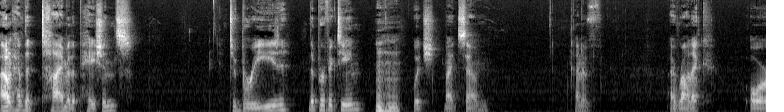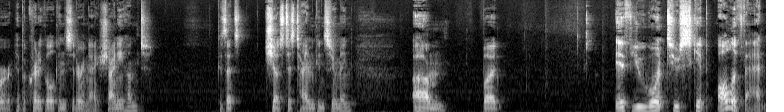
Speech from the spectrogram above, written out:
I don't have the time or the patience to breed the perfect team, Mm-hmm. which might sound kind of ironic or hypocritical considering I shiny hunt, because that's just as time consuming. Um, but if you want to skip all of that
